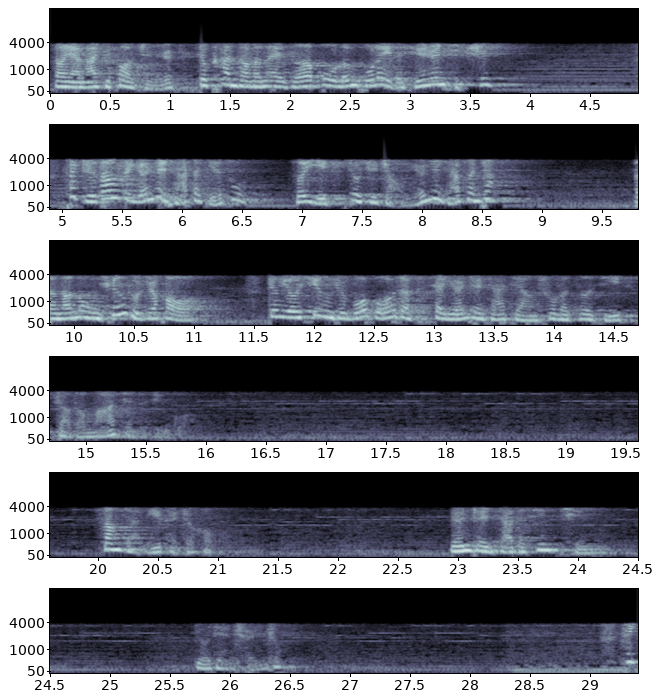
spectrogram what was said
桑雅拿起报纸，就看到了那则不伦不类的寻人启事。他只当是袁振霞的杰作，所以就去找袁振霞算账。等到弄清楚之后，就又兴致勃勃的向袁振霞讲述了自己找到马姐的经过。桑雅离开之后，袁振霞的心情。有点沉重。他依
